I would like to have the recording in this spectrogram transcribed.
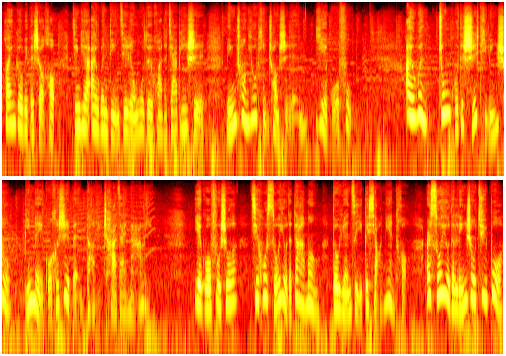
欢迎各位的守候。今天爱问顶级人物对话的嘉宾是名创优品创始人叶国富。爱问中国的实体零售比美国和日本到底差在哪里？叶国富说，几乎所有的大梦都源自一个小念头，而所有的零售巨擘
